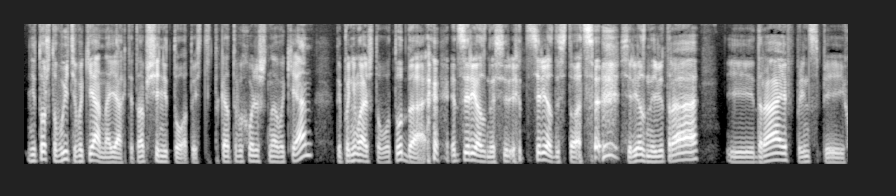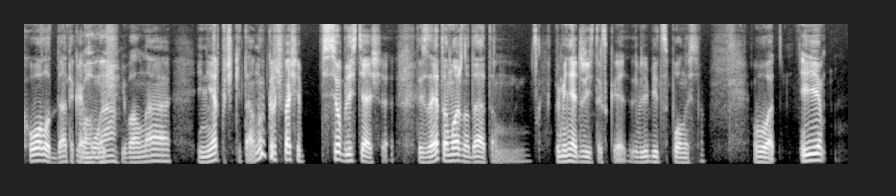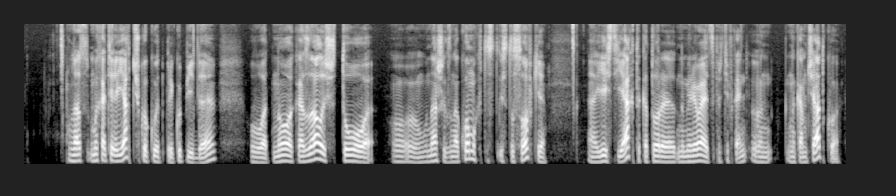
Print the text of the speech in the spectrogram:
не то, что выйти в океан на яхте, это вообще не то. То есть, когда ты выходишь на в океан, ты понимаешь, что вот туда, это серьезная, это серьезная ситуация. Серьезные ветра, и драйв, в принципе, и холод, да, такая и волна. мощь, и волна, и нерпочки там. Ну, короче, вообще все блестящее. То есть за это можно, да, там, поменять жизнь, так сказать, влюбиться полностью. Вот. И у нас мы хотели яхточку какую-то прикупить, да, вот. Но оказалось, что э, у наших знакомых из тусовки э, есть яхта, которая намеревается прийти в, на Камчатку,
